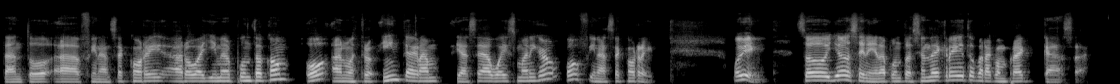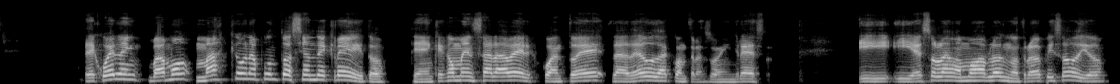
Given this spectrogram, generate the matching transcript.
tanto a finanzasconrey.com o a nuestro Instagram, ya sea Waste Money Girl o Finanzas Muy bien, soy yo, tenía la puntuación de crédito para comprar casa. Recuerden, vamos, más que una puntuación de crédito, tienen que comenzar a ver cuánto es la deuda contra sus ingresos. Y, y eso lo hemos hablado en otro episodio,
